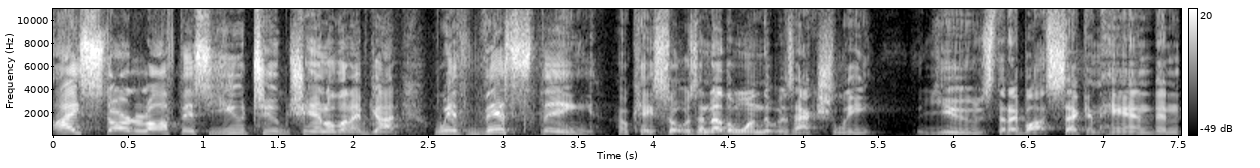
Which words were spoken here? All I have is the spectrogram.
I started off this YouTube channel that I've got with this thing. Okay, so it was another one that was actually used that I bought secondhand and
